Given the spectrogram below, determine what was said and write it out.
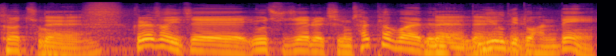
그렇죠. 네. 그래서 이제 이 주제를 지금 살펴봐야 되는 네, 네, 이유기도 한데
